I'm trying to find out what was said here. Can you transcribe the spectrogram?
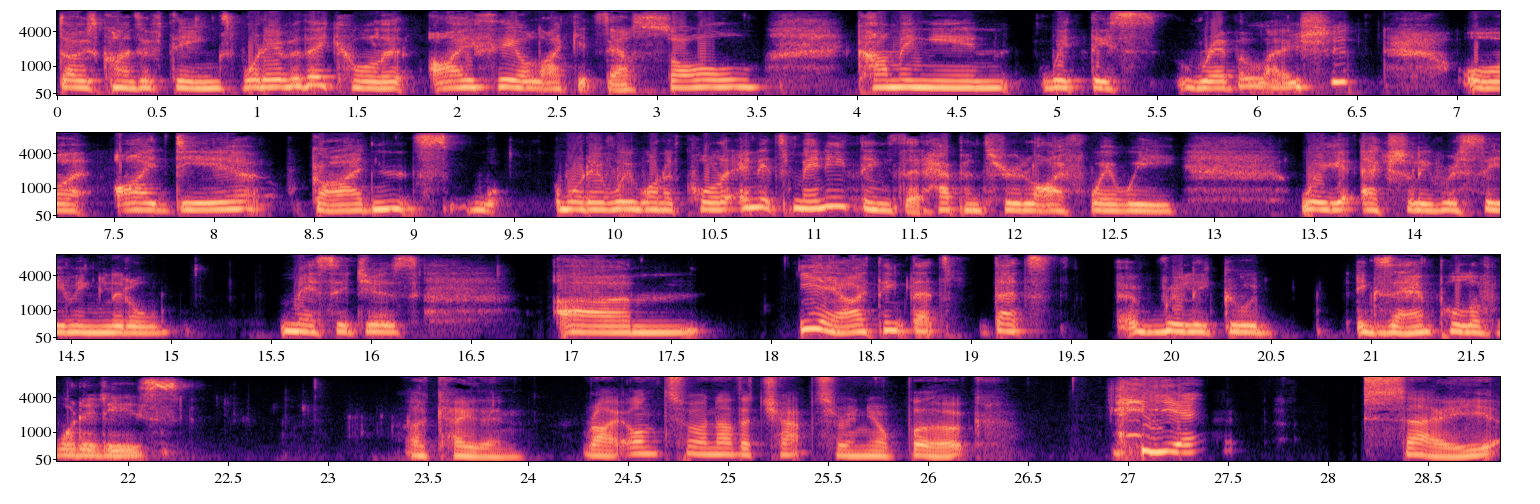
those kinds of things. Whatever they call it, I feel like it's our soul coming in with this revelation or idea, guidance, whatever we want to call it. And it's many things that happen through life where we we're actually receiving little messages. Um, yeah, I think that's that's a really good example of what it is. Okay, then. Right, on to another chapter in your book. yeah. Say,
